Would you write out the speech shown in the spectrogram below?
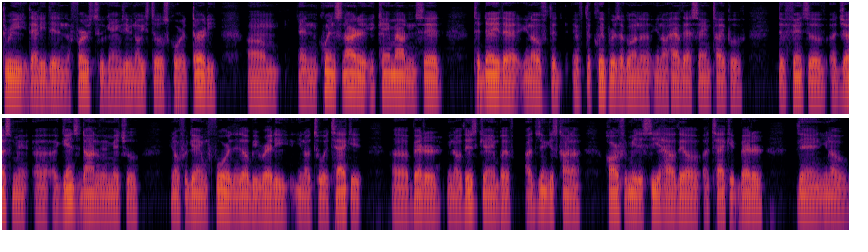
three that he did in the first two games, even though he still scored 30. Um, and Quin Snyder, he came out and said today that, you know, if the if the Clippers are going to, you know, have that same type of defensive adjustment uh, against Donovan Mitchell, you know, for game four, then they'll be ready, you know, to attack it uh, better, you know, this game. But I think it's kind of hard for me to see how they'll attack it better than you know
